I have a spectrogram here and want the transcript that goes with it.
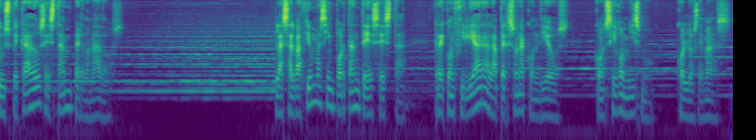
tus pecados están perdonados. La salvación más importante es esta, reconciliar a la persona con Dios, consigo mismo, con los demás.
